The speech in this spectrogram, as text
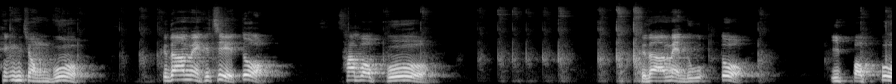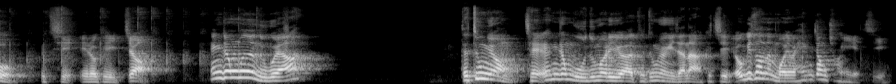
행정부. 그 다음에 그치 또 사법부. 그 다음에 누구 또 입법부. 그치 이렇게 있죠. 행정부는 누구야? 대통령, 제 행정부 우두머리가 대통령이잖아. 그치? 여기서는 뭐냐면 행정청이겠지.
